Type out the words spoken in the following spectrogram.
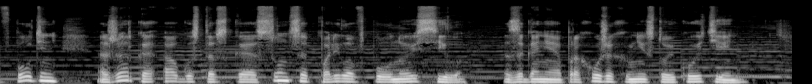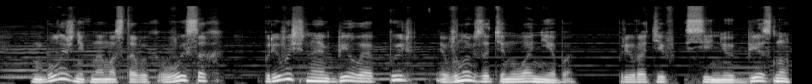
В полдень жаркое августовское солнце палило в полную силу, загоняя прохожих в нестойкую тень. Булыжник на мостовых высох, привычная белая пыль вновь затянула небо, превратив синюю бездну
